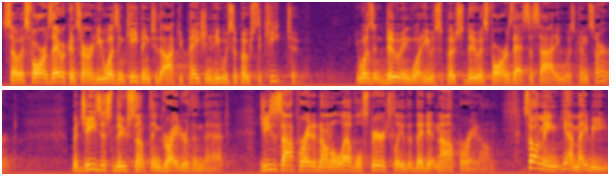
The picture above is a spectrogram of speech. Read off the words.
So, as far as they were concerned, he wasn't keeping to the occupation he was supposed to keep to. He wasn't doing what he was supposed to do as far as that society was concerned. But Jesus knew something greater than that. Jesus operated on a level spiritually that they didn't operate on. So, I mean, yeah, maybe,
